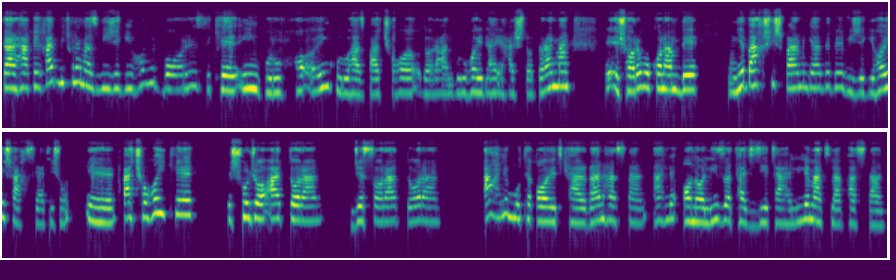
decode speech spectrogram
در حقیقت می‌تونم از ویژگی های بارزی که این گروه, ها، این گروه از بچه ها دارن گروه های دهه هشتاد دارن من اشاره بکنم به یه بخشیش برمیگرده به ویژگی های شخصیتیشون. بچه هایی که شجاعت دارن جسارت دارن اهل متقاعد کردن هستن اهل آنالیز و تجزیه تحلیل مطلب هستن.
